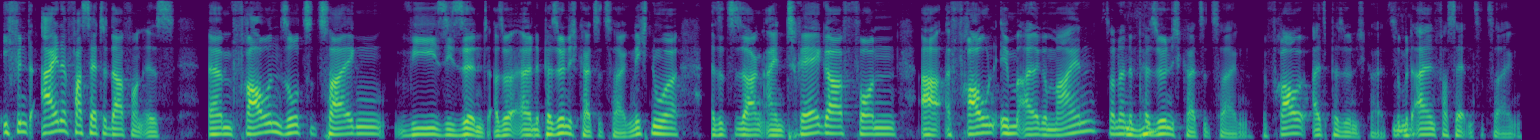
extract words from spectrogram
ich finde, eine Facette davon ist, ähm, Frauen so zu zeigen, wie sie sind, also eine Persönlichkeit zu zeigen. Nicht nur also sozusagen ein Träger von äh, Frauen im Allgemeinen, sondern Mhm. eine Persönlichkeit zu zeigen. Eine Frau als Persönlichkeit, so mit allen Facetten zu zeigen.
